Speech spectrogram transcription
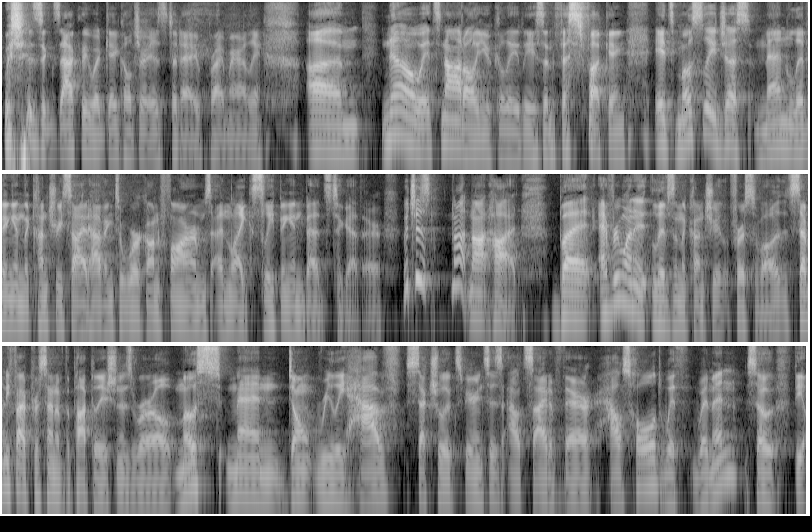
which is exactly what gay culture is today, primarily. Um, no, it's not all ukuleles and fist fucking. It's mostly just men living in the countryside having to work on farms and like sleeping in beds together, which is not not hot. But everyone lives in the country. First of all, seventy five percent of the population is rural. Most men don't really have sexual experiences outside of their household with women. So the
